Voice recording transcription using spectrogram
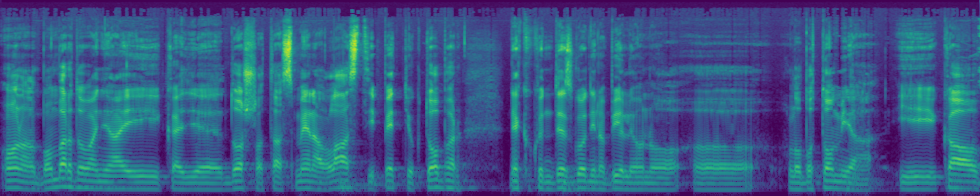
ono, bombardovanja i kad je došla ta smena vlasti, 5. oktobar, nekako jedno 10 godina bili ono uh, lobotomija i kao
